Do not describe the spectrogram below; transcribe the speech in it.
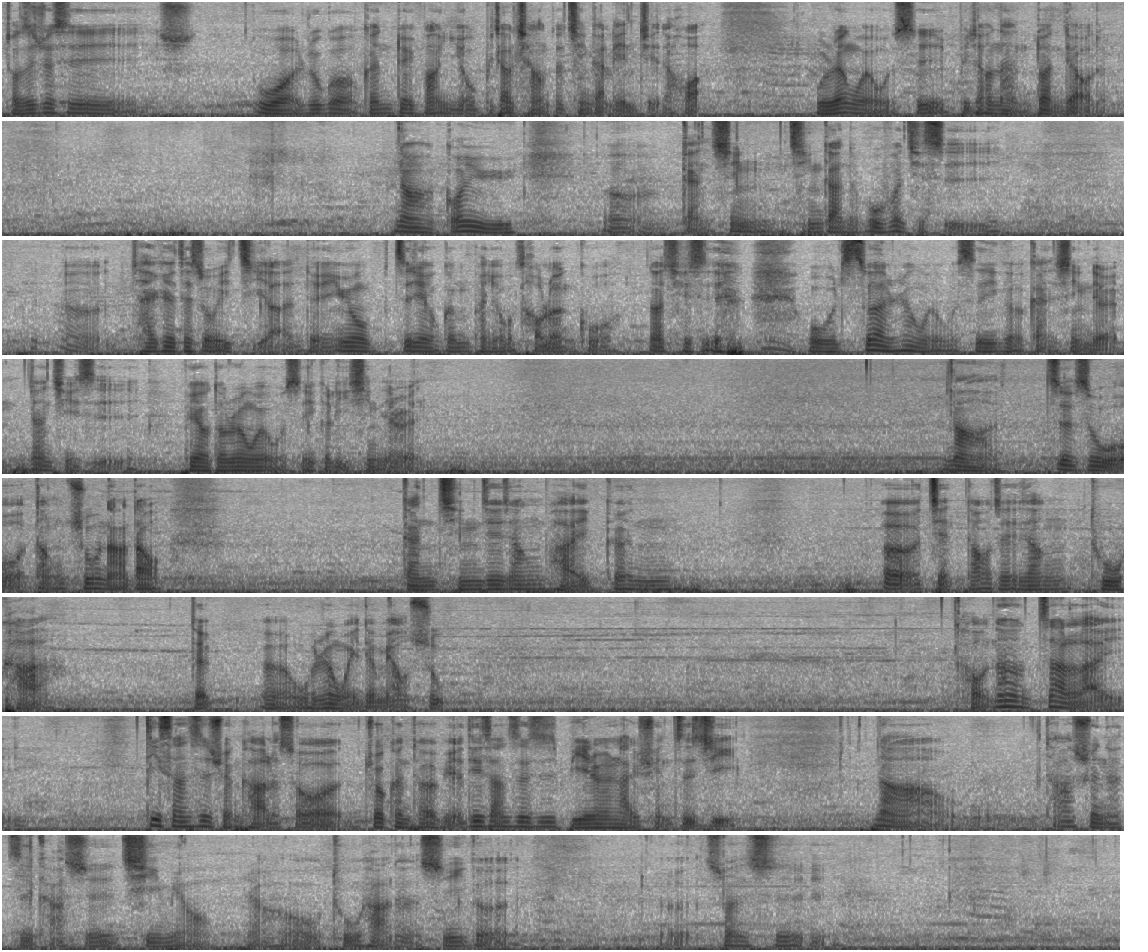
总之就是我如果跟对方有比较强的情感连接的话，我认为我是比较难断掉的。那关于呃感性情感的部分，其实。呃，还可以再做一集啊，对，因为我之前有跟朋友讨论过。那其实 我虽然认为我是一个感性的人，但其实朋友都认为我是一个理性的人。那这是我当初拿到感情这张牌跟呃剪刀这张图卡的呃我认为的描述。好，那再来。第三次选卡的时候就更特别，第三次是别人来选自己。那他选的字卡是奇妙，然后图卡呢是一个呃，算是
